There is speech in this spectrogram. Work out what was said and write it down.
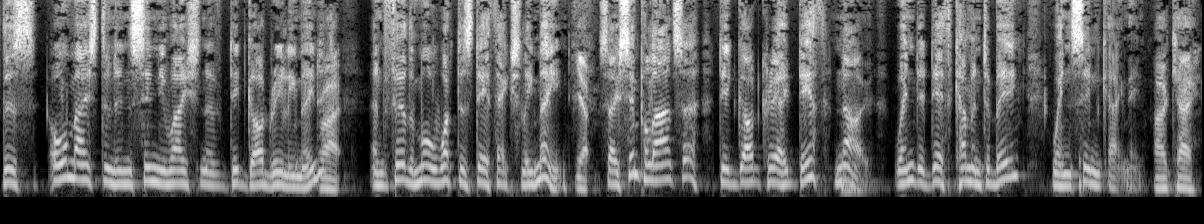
There's almost an insinuation of, did God really mean it? Right. And furthermore, what does death actually mean? Yep. So simple answer, did God create death? No. When did death come into being? When sin came in. Okay.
